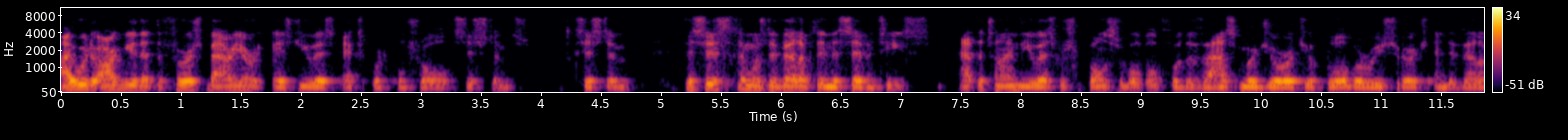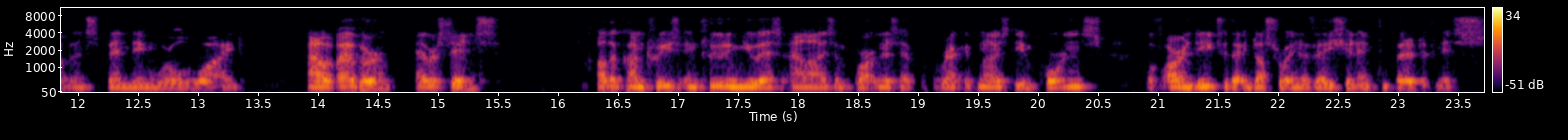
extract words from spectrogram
I would argue that the first barrier is US export control systems system. The system was developed in the 70s. At the time, the US was responsible for the vast majority of global research and development spending worldwide. However, ever since, other countries, including US allies and partners, have recognized the importance of R&D to their industrial innovation and competitiveness.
